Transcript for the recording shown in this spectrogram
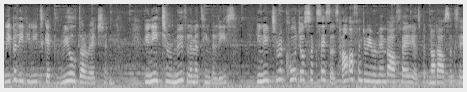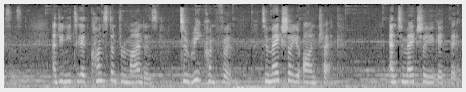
We believe you need to get real direction. You need to remove limiting beliefs. You need to record your successes. How often do we remember our failures but not our successes? And you need to get constant reminders to reconfirm, to make sure you're on track, and to make sure you get there.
